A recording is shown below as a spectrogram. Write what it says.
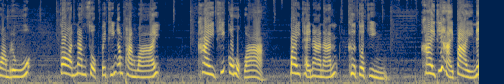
ความรู้ ก่อนนำศพไปทิ้งอำพางไว้ ใครที่โกหกว่า ไปไถนานั้นคือตัวจริง ใครที่หายไปใน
